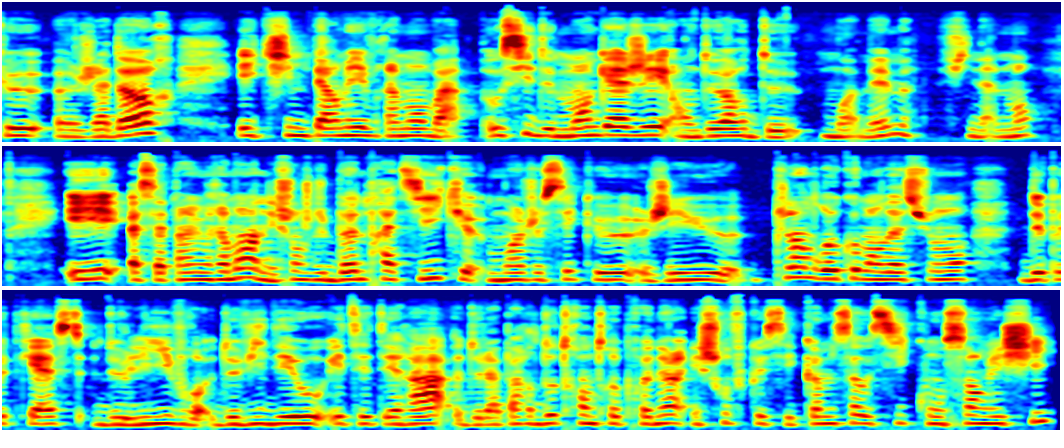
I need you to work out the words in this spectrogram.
que euh, j'adore et qui me permet vraiment bah, aussi de m'engager en dehors de moi-même finalement. Et euh, ça permet vraiment un échange de bonnes pratiques. Moi je sais que j'ai eu plein de recommandations de podcasts de livres de vidéos etc de la part d'autres entrepreneurs et je trouve que c'est comme ça aussi qu'on s'enrichit.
